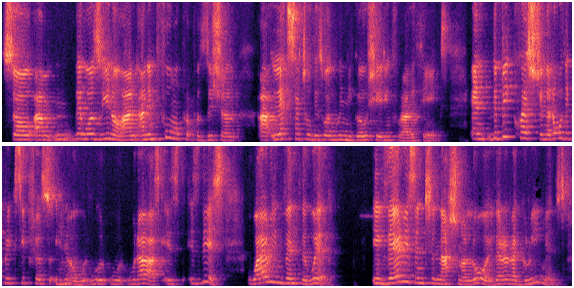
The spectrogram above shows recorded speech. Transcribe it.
So um, there was, you know, an, an informal proposition. Uh, let's settle this while we're negotiating for other things. And the big question that all the Greek Cypriots, you know, would, would, would ask is, is this: Why reinvent the wheel? If there is international law, if there are agreements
